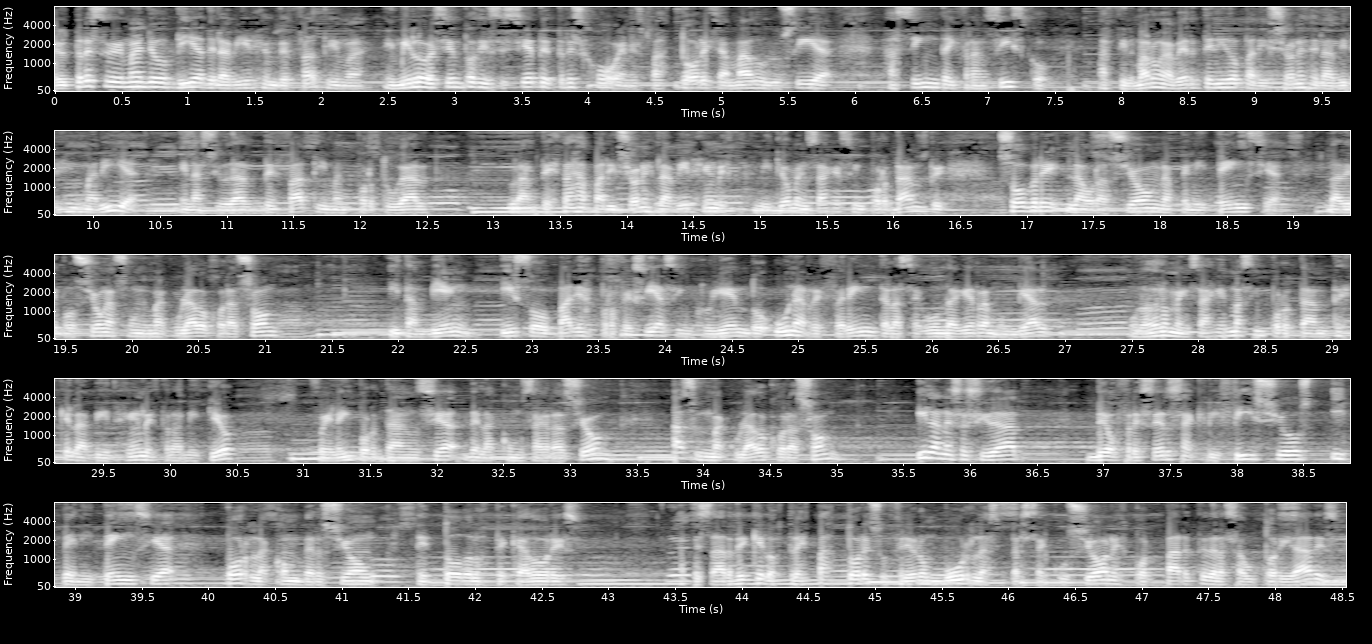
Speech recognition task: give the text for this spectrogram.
El 13 de mayo, Día de la Virgen de Fátima, en 1917, tres jóvenes pastores llamados Lucía, Jacinta y Francisco afirmaron haber tenido apariciones de la Virgen María en la ciudad de Fátima, en Portugal. Durante estas apariciones, la Virgen les transmitió mensajes importantes sobre la oración, la penitencia, la devoción a su Inmaculado Corazón y también hizo varias profecías, incluyendo una referente a la Segunda Guerra Mundial uno de los mensajes más importantes que la Virgen les transmitió fue la importancia de la consagración a su Inmaculado Corazón y la necesidad de ofrecer sacrificios y penitencia por la conversión de todos los pecadores. A pesar de que los tres pastores sufrieron burlas, persecuciones por parte de las autoridades,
